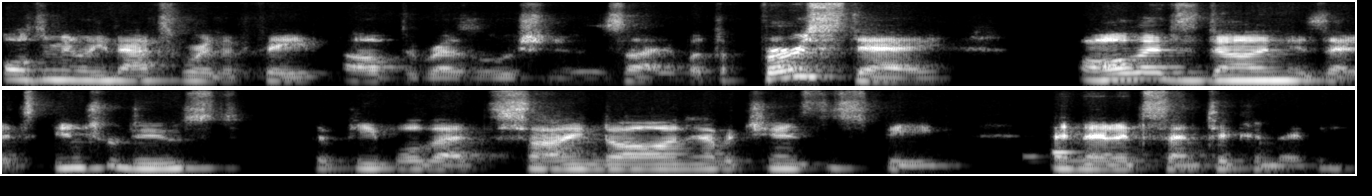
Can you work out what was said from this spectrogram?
ultimately, that's where the fate of the resolution is decided. But the first day, all that's done is that it's introduced, the people that signed on have a chance to speak, and then it's sent to committee.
